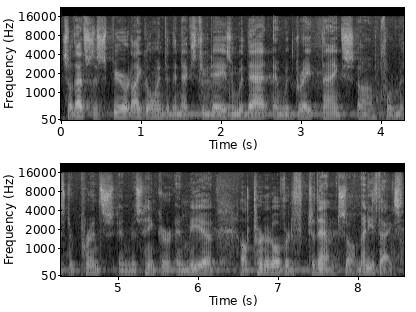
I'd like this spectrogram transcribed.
So that's the spirit I go into the next few days. And with that, and with great thanks um, for Mr. Prince and Ms. Hincker and Mia, I'll turn it over to, to them. So many thanks.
